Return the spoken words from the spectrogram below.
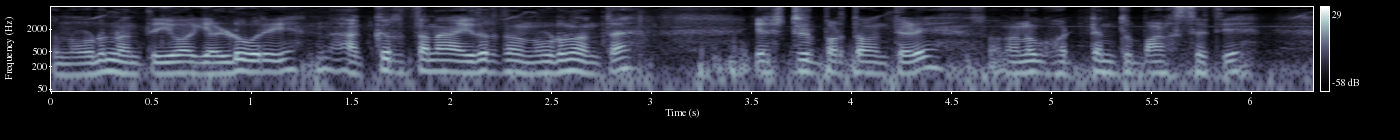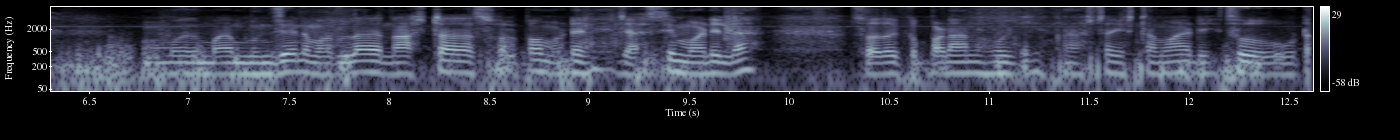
ಸೊ ನೋಡೋಣಂತೆ ಇವಾಗ ಎರಡೂವರೆ, ನಾಲ್ಕರ ತನ, ಐದರ ತನಕ ನೋಡೋಣಂತೆ ಎಷ್ಟು ಟ್ರಿಪ್ ಬರ್ತಾವೆ ಅಂತೇಳಿ. ಸೊ ನನಗೆ ಹೊಟ್ಟೆ ಅಂತೂ ಭಾಳ ಹಸ್ತೈತಿ. ಮ- ಮ- ಮುಂಜಾನೆ ಮೊದಲ ನಾಷ್ಟ ಸ್ವಲ್ಪ ಮಾಡೇನಿ, ಜಾಸ್ತಿ ಮಾಡಿಲ್ಲ. ಸೊ ಅದಕ್ಕೆ ಬಡಾನ ಹೋಗಿ ನಾಷ್ಟ ಇಷ್ಟ ಮಾಡಿ ಸೊ ಊಟ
